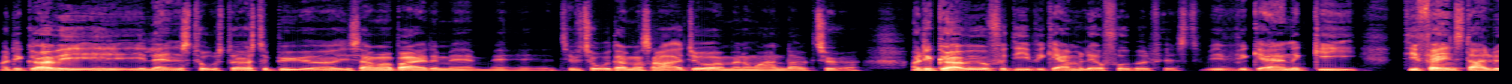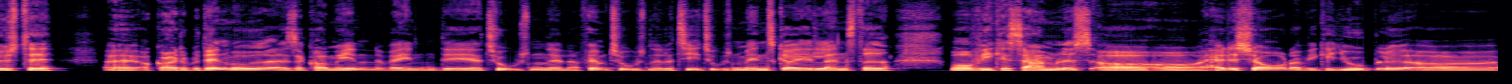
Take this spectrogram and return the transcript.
og det gør vi i, i landets to største byer i samarbejde med, med TV2 Danmarks Radio og med nogle andre aktører. Og det gør vi jo, fordi vi gerne vil lave fodboldfest. Vi vil gerne give de fans, der har lyst til øh, at gøre det på den måde, altså komme ind, hvad enten det er 1000 eller 5000 eller 10.000 mennesker et eller andet sted, hvor vi kan samles og, og have det sjovt, og vi kan juble og,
